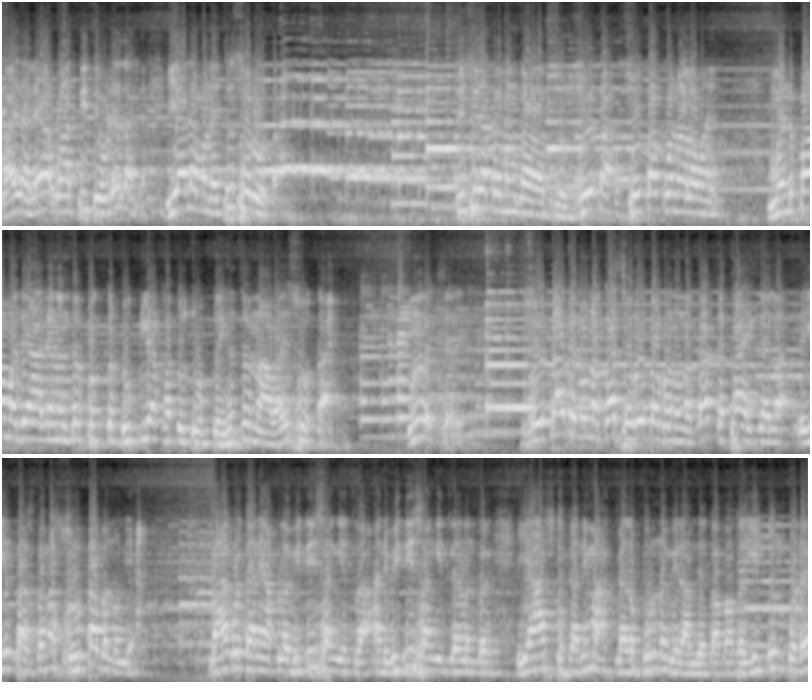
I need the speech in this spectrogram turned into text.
काय झाल्या? वाती तेवढ्या झाल्या. याला म्हणायचं सर्वता तिसऱ्या क्रमांकावर असतो स्वतः कोणाला माहीत मंडपामध्ये आल्यानंतर फक्त डुकल्या खातो झोपतो ह्याचं नाव आहे स्वतः स्वतः बनू नका सर्वता बनू नका कथा ऐकायला येत असताना श्रोता बनून या. भागवताने आपला विधी सांगितला आणि विधी सांगितल्यानंतर याच ठिकाणी महात्म्याला पूर्ण विराम देतात आता इथून पुढे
